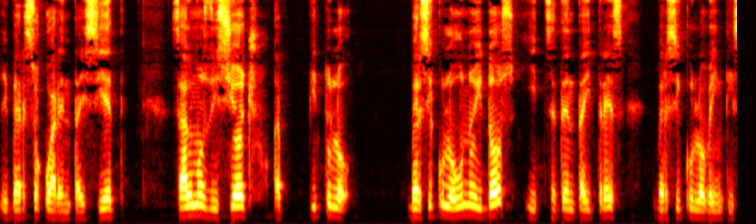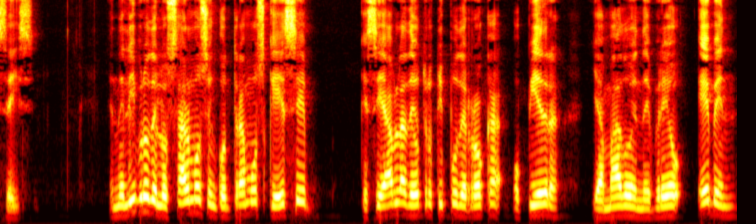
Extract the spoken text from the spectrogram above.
y verso 47. Salmos 18 capítulo versículo 1 y 2 y 73 versículo 26. En el libro de los Salmos encontramos que ese que se habla de otro tipo de roca o piedra llamado en hebreo Eben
